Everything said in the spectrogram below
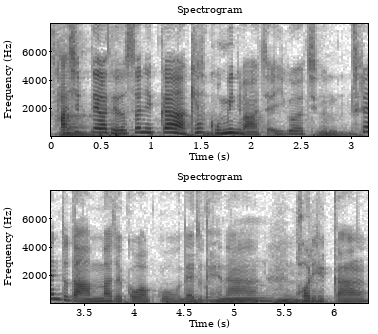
40대가 돼서 쓰니까 계속 고민이 많았죠. 이거 지금 음. 트렌드도 안 맞을 것 같고 내도 되나 음. 음. 버릴까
